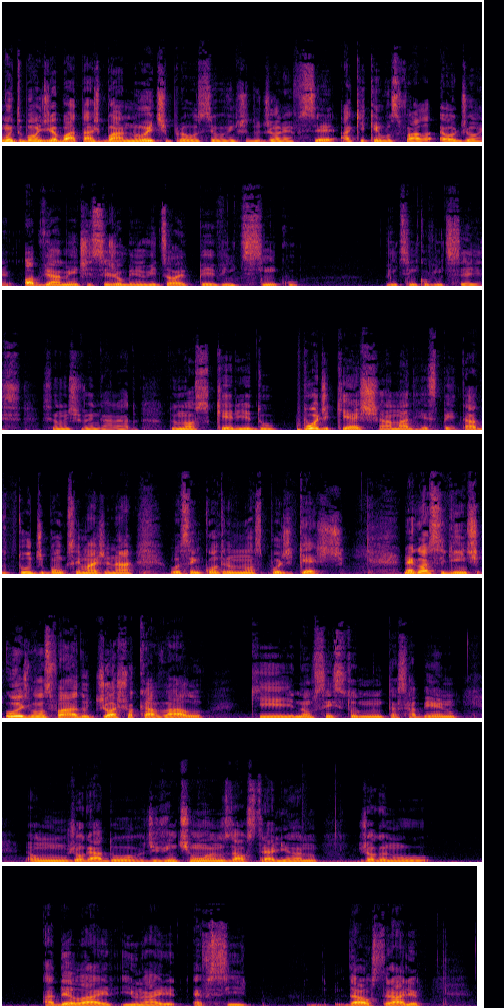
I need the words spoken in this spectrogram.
Muito bom dia, boa tarde, boa noite para você, ouvinte do Johnny FC. Aqui quem vos fala é o Johnny. Obviamente, sejam bem-vindos ao EP 25, 25 ou 26, se eu não estiver enganado, do nosso querido podcast, amado e respeitado. Tudo de bom que você imaginar, você encontra no nosso podcast. Negócio seguinte, hoje vamos falar do Joshua Cavallo, que não sei se todo mundo tá sabendo, é um jogador de 21 anos australiano, joga no Adelaide United FC da Austrália,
